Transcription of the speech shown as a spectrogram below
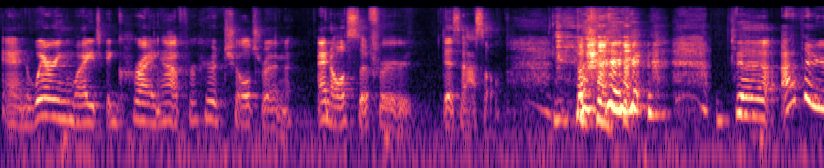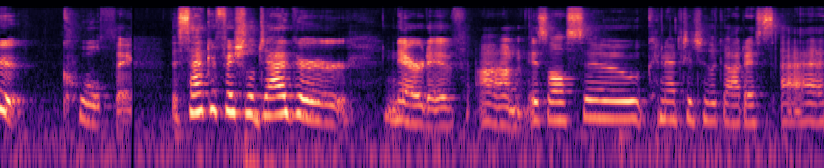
and wearing white and crying out for her children, and also for this asshole. The other cool thing, the sacrificial dagger narrative um, is also connected to the goddess uh,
